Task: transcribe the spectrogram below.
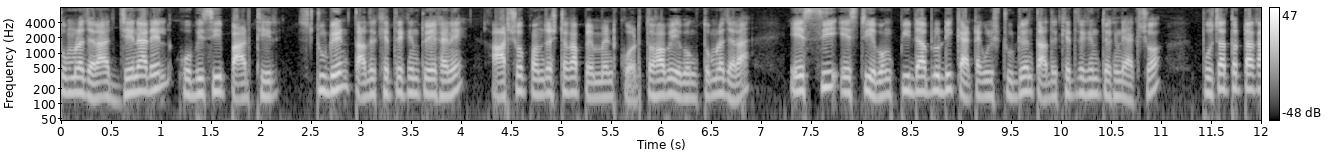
তোমরা যারা জেনারেল ওবিসি প্রার্থীর স্টুডেন্ট তাদের ক্ষেত্রে কিন্তু এখানে আটশো পঞ্চাশ টাকা পেমেন্ট করতে হবে এবং তোমরা যারা এসসি এসটি এবং পিডাব্লিউডি ক্যাটাগরি স্টুডেন্ট তাদের ক্ষেত্রে কিন্তু এখানে একশো পঁচাত্তর টাকা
